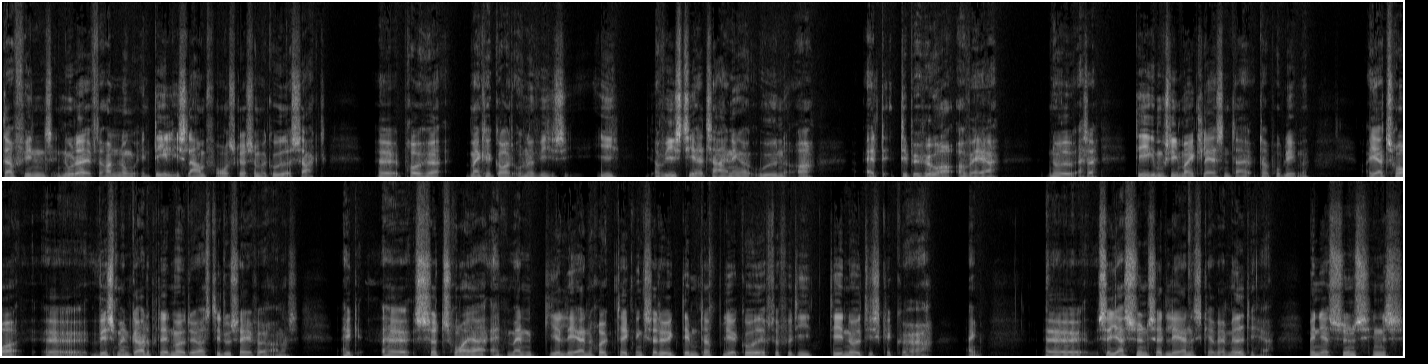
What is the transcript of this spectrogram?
der findes, nu er der efterhånden nogle, en del islamforskere, som er gået ud og sagt, øh, prøv at høre, man kan godt undervise i at vise de her tegninger, uden at, at det behøver at være noget, altså det er ikke muslimer i klassen, der, der er problemet. Og jeg tror, øh, hvis man gør det på den måde, det er også det, du sagde før, Anders, ikke? Øh, så tror jeg, at man giver lærerne rygdækning, så er det jo ikke dem, der bliver gået efter, fordi det er noget, de skal gøre. Ikke? Øh, så jeg synes, at lærerne skal være med i det her. Men jeg synes, hendes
